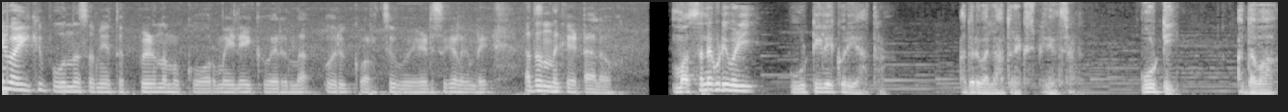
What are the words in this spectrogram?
ഈ വഴിക്ക് പോകുന്ന സമയത്ത് എപ്പോഴും നമുക്ക് ഓർമ്മയിലേക്ക് വരുന്ന ഒരു കുറച്ച് വേർഡ്സുകളുണ്ട് അതൊന്ന് കേട്ടാലോ? മസനഗുടി വഴി ഊട്ടിയിലേക്കൊരു യാത്ര. അതൊരു വല്ലാത്തൊരു എക്സ്പീരിയൻസ് ആണ്. ഊട്ടി അഥവാ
